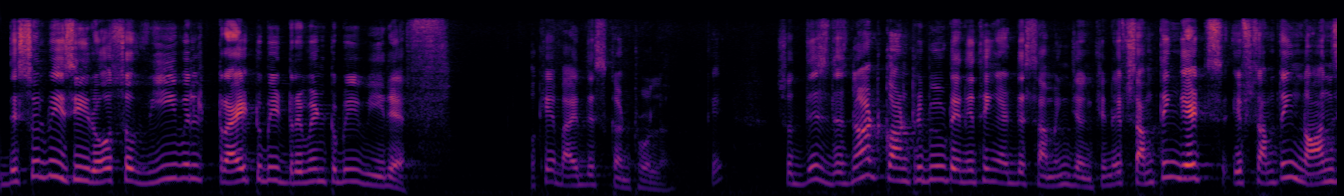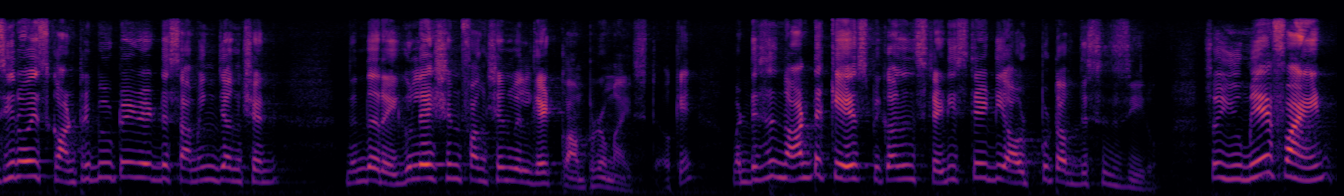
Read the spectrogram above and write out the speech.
this will be 0. So, we will try to be driven to be Vref okay, by this controller. Okay. So, this does not contribute anything at the summing junction. If something gets, if something non-zero is contributed at the summing junction, then the regulation function will get compromised. Okay? But this is not the case because in steady state the output of this is 0. So, you may find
